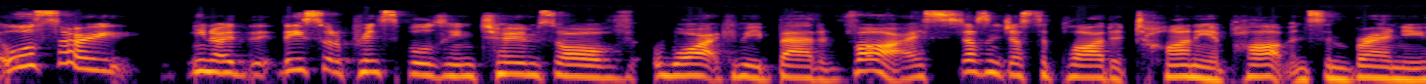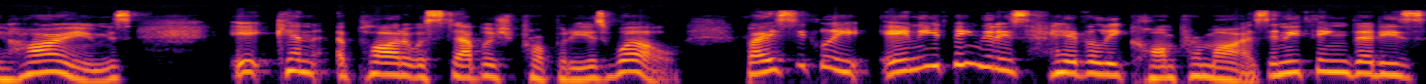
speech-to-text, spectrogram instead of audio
Also, you know, th- these sort of principles in terms of why it can be bad advice doesn't just apply to tiny apartments and brand new homes. It can apply to established property as well. Basically, anything that is heavily compromised, anything that is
